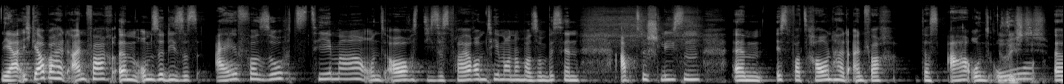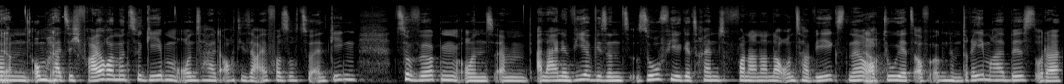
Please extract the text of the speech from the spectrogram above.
Ja, ich glaube halt einfach, ähm, um so dieses Eifersuchtsthema und auch dieses Freiraumthema nochmal so ein bisschen abzuschließen, ähm, ist Vertrauen halt einfach das A und O, Richtig, ähm, ja, um ja. halt sich Freiräume zu geben und halt auch dieser Eifersucht zu entgegenzuwirken. Und ähm, alleine wir, wir sind so viel getrennt voneinander unterwegs, ne? Ja. ob du jetzt auf irgendeinem Dreh mal bist oder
